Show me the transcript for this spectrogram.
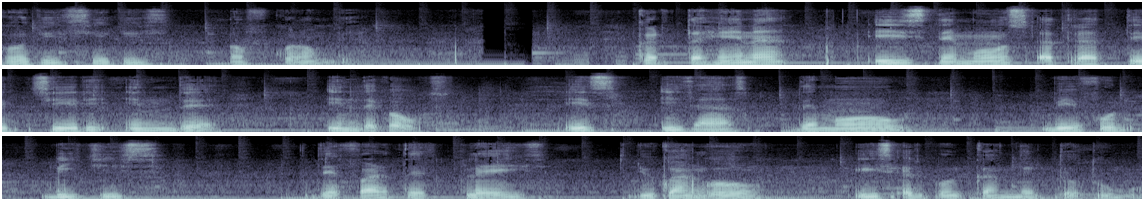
hottest cities of Colombia. Cartagena is the most attractive city in the in the coast. It has the most beautiful beaches. The farthest place you can go is El Volcán del Totumo.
